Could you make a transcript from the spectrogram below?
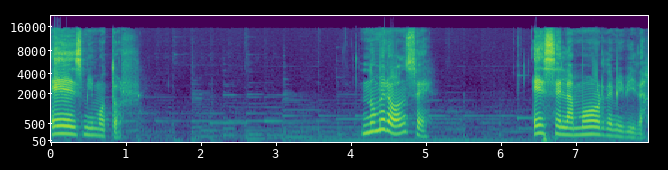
Es mi motor. Número 11 es el amor de mi vida.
